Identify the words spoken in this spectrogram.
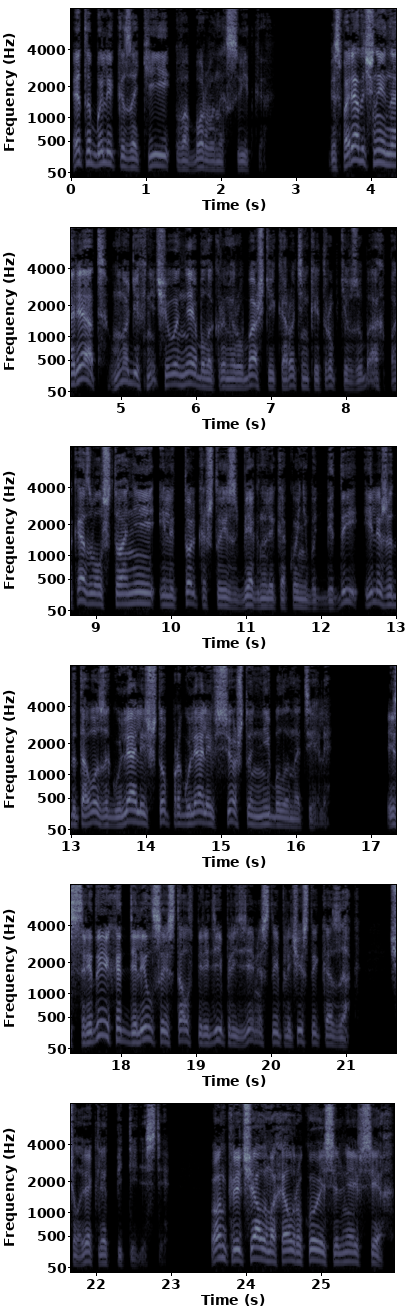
Это были казаки в оборванных свитках. Беспорядочный наряд, у многих ничего не было, кроме рубашки и коротенькой трубки в зубах, показывал, что они или только что избегнули какой-нибудь беды, или же до того загулялись, что прогуляли все, что ни было на теле. Из среды их отделился и стал впереди приземистый плечистый казак, человек лет пятидесяти. Он кричал и махал рукой сильнее всех,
